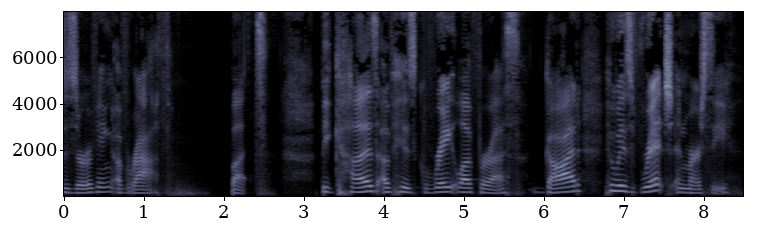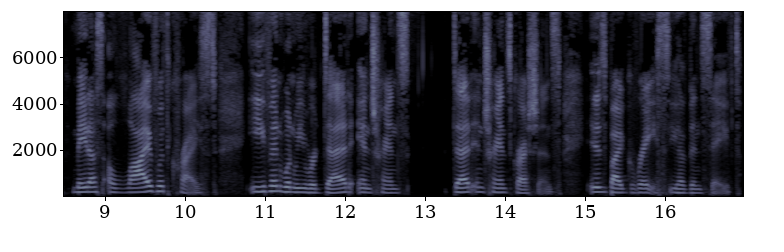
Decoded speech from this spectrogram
deserving of wrath. But because of his great love for us, God, who is rich in mercy, made us alive with Christ, even when we were dead in trans dead in transgressions. It is by grace you have been saved.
